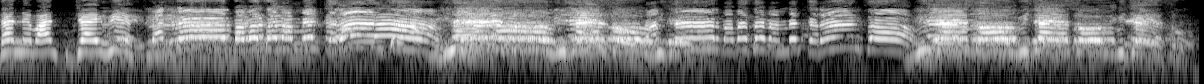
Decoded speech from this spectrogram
धन्यवाद. जय भीम. बाबासाहेब आंबेडकरांचा. विजय असो विजय असो बाबासाहेब आंबेडकरांचा. विजय असो विजय असो विजय असो.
